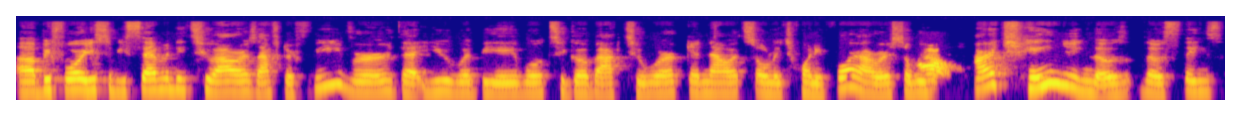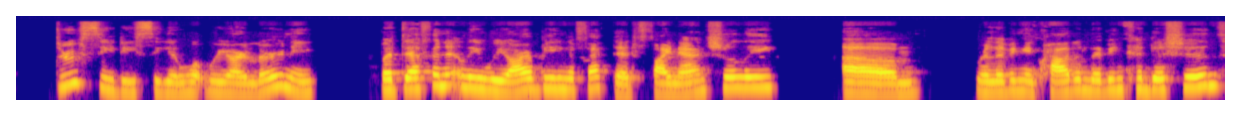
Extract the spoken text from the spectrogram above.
uh, before it used to be 72 hours after fever that you would be able to go back to work. And now it's only 24 hours. So we wow. are changing those, those things through CDC and what we are learning. But definitely we are being affected financially, um, We're living in crowded living conditions.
